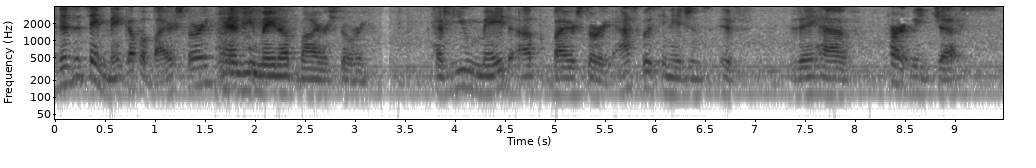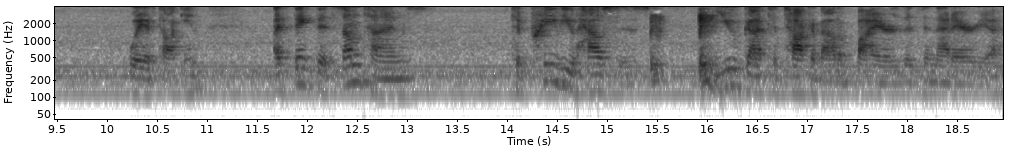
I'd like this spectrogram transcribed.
Does it say make up a buyer story? Have you made up buyer story? Have you made up buyer story? Ask listing agents if they have partly Jeff's way of talking. I think that sometimes to preview houses, you've got to talk about a buyer that's in that area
